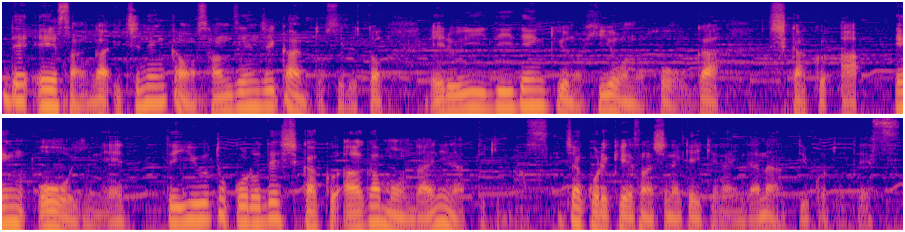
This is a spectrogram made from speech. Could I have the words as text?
で A さんが1年間を3000時間とすると LED 電球の費用の方が四角あ円多いねっていうところで四角あが問題になってきますじゃあこれ計算しなきゃいけないんだなっていうことです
